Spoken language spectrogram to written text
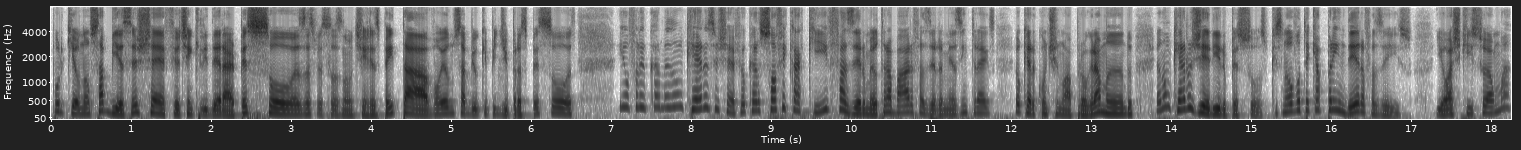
Porque eu não sabia ser chefe, eu tinha que liderar pessoas, as pessoas não te respeitavam, eu não sabia o que pedir para as pessoas. E eu falei, cara, mas eu não quero ser chefe, eu quero só ficar aqui, fazer o meu trabalho, fazer as minhas entregas, eu quero continuar programando, eu não quero gerir pessoas, porque senão eu vou ter que aprender a fazer isso. E eu acho que isso é uma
